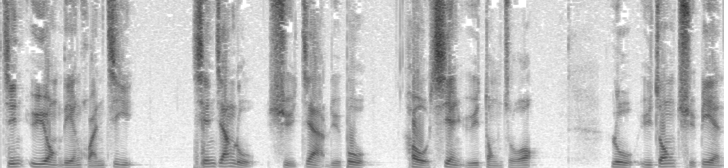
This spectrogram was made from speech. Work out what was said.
今欲用连环计，先将汝许嫁吕布，后献于董卓。汝于中取变，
